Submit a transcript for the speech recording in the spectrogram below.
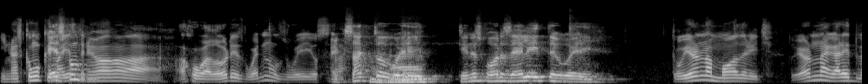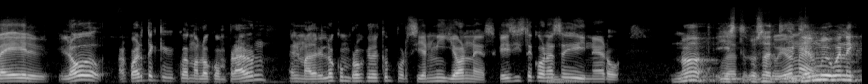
Y no es como que Es no hayas como- tenido a, a jugadores buenos, güey. O sea, Exacto, güey. Tienes jugadores de élite, güey. tuvieron a Modric, tuvieron a Gareth Bale. Y luego, acuérdate que cuando lo compraron, el Madrid lo compró creo que por 100 millones. ¿Qué hiciste con ese dinero? No, y, O sea, y tienen a- muy buen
